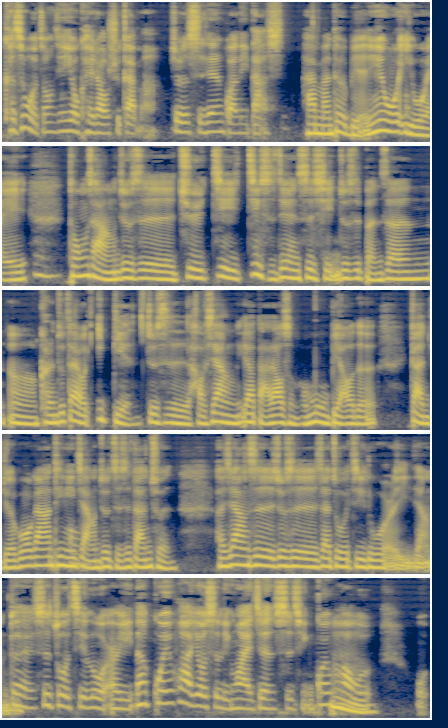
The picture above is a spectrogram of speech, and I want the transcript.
可是我中间又可以绕去干嘛？就是时间管理大师。还蛮特别，因为我以为嗯通常就是去计计时这件事情，就是本身嗯，可能就带有一点就是好像要达到什么目标的感觉。不过刚刚听你讲，就只是单纯，好像是就是在做记录而已这样子。，对，是做记录而已。那规划又是另外一件事情。规划我、嗯我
